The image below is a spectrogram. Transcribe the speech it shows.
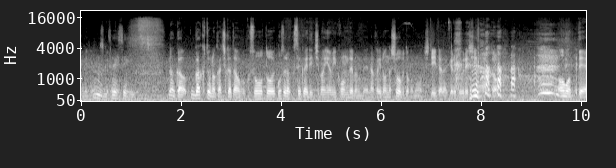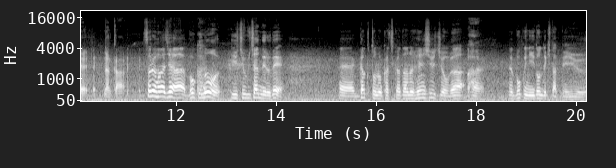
含めてなんですけど、ど、ぜひぜひ。なんかガクトの勝ち方は僕相当おそらく世界で一番読み込んでるんでなんかいろんな勝負とかもしていただけると嬉しいなと 思ってなんか。それはじゃあ僕の YouTube チャンネルでえー、ガクトの勝ち方の編集長がはい。えー僕に挑んできたっていう。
